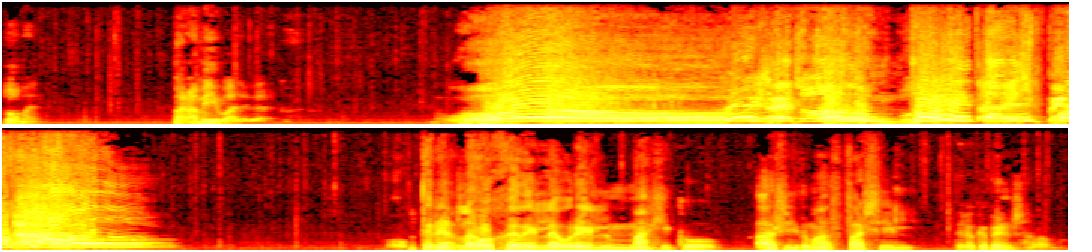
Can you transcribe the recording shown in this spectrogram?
Tomen, para mí vale verga. ¡Oh! ¡Es todo un poeta despejado! Obtener la hoja del laurel mágico ha sido más fácil de lo que pensábamos.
